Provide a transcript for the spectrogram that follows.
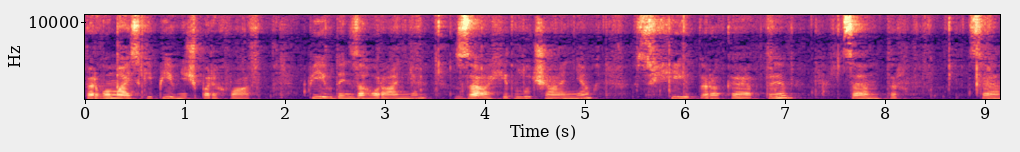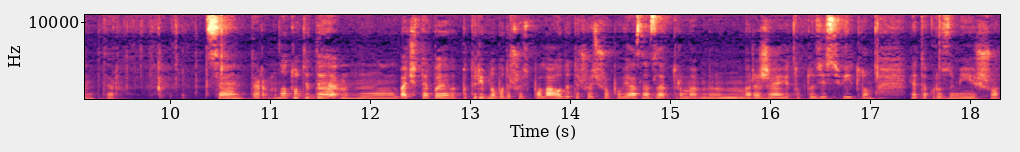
Первомайський північ перехват, південь загорання, захід влучання, схід ракети, центр, центр. Центр. Ну тут іде, бачите, потрібно буде щось полагодити, щось, що пов'язане з електромережею, тобто зі світлом. Я так розумію, що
